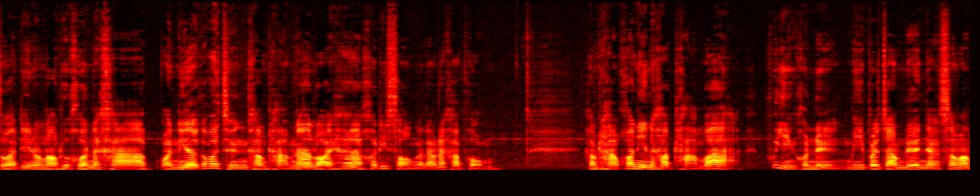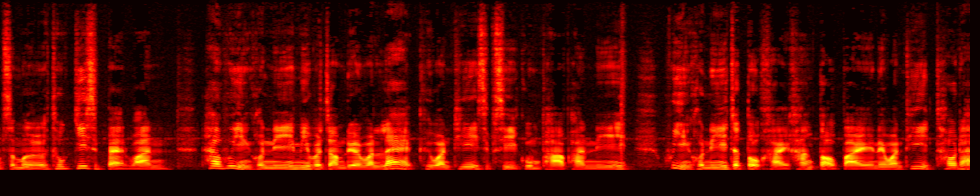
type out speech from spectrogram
สวัสดีน้องๆทุกคนนะครับ วันนี้เราก็มาถึงคำถามหน้าร้อยห้าข้อที่ 2 กันแล้วนะครับผมคำถามข้อนี้นะครับถามว่า ผู้หญิงคนหนึ่งมีประจำเดือนอย่างสม่ำเสมอทุก 28 วัน ถ้าผู้หญิงคนนี้มีประจำเดือนวันแรกคือวันที่ 14 กุมภาพันธ์นี้ ผู้หญิงคนนี้จะตกไข่ครั้งต่อไปในวันที่เท่าใด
